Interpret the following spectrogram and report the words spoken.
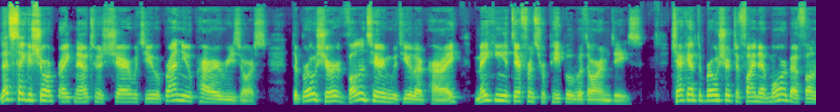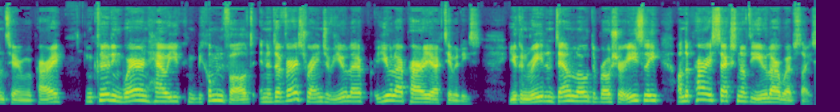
Let's take a short break now to share with you a brand new PARE resource. The brochure, Volunteering with EULAR PARE, Making a Difference for People with RMDs. Check out the brochure to find out more about volunteering with PARE, including where and how you can become involved in a diverse range of EULAR PARE activities. You can read and download the brochure easily on the PARE section of the EULAR website.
